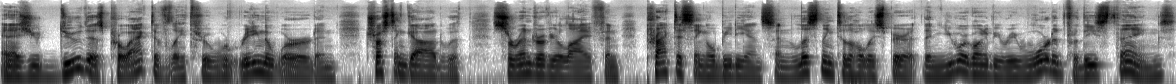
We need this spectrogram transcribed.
And as you do this proactively through reading the Word and trusting God with surrender of your life and practicing obedience and listening to the Holy Spirit, then you are going to be rewarded for these things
